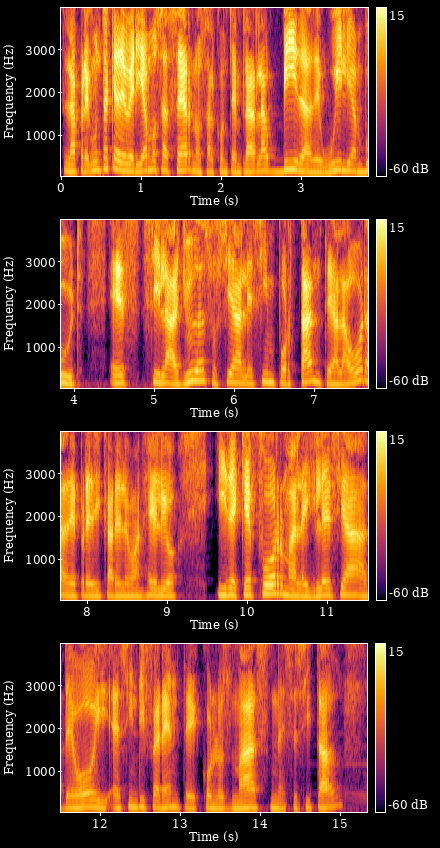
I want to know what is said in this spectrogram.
La pregunta que deberíamos hacernos al contemplar la vida de William Booth es si la ayuda social es importante a la hora de predicar el Evangelio y de qué forma la iglesia de hoy es indiferente con los más necesitados.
